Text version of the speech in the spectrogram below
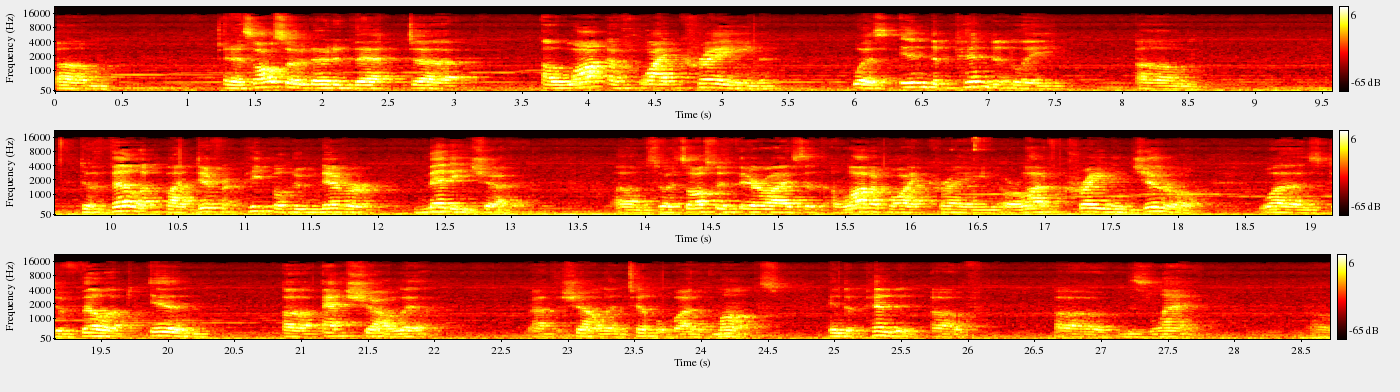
Um, and it's also noted that uh, a lot of white crane was independently um, developed by different people who never met each other. Um, so it's also theorized that a lot of white crane, or a lot of crane in general, was developed in uh, at Shaolin, at the Shaolin Temple by the monks, independent of uh, Ms. Lang. Um,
